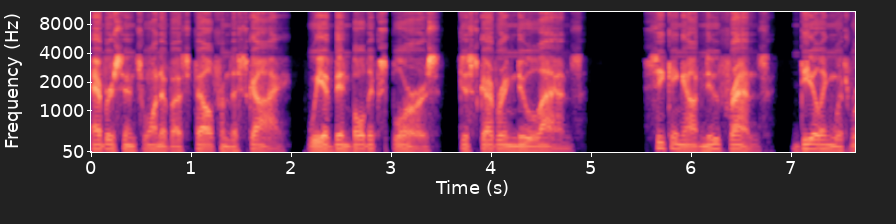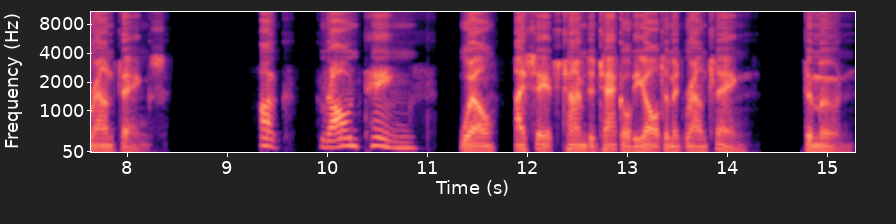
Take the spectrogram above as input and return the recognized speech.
ever since one of us fell from the sky, we have been bold explorers, discovering new lands. Seeking out new friends, dealing with round things. Ugh, round things. Well, I say it's time to tackle the ultimate round thing. The moon.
